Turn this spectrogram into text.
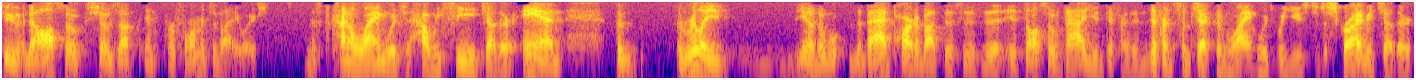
to, it also shows up in performance evaluations this kind of language, how we see each other. And the the really you know the the bad part about this is that it's also valued differently. The different subjective language we use to describe each other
